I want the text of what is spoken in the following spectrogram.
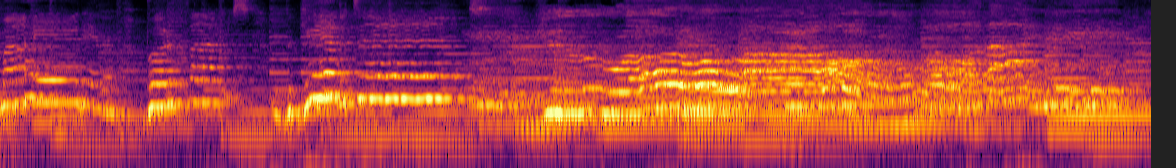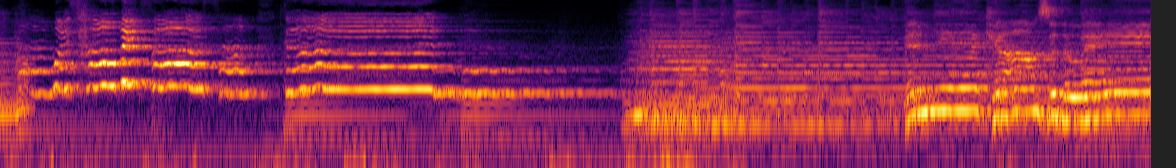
my head. Good news. Then here comes the delay.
